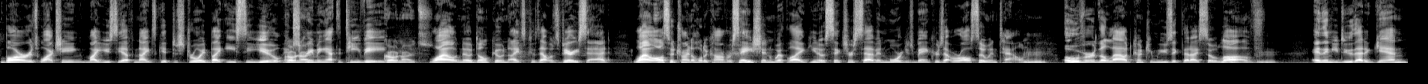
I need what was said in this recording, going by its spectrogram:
bars watching my UCF Knights get destroyed by ECU and Go screaming at the TV, Go Knights. while no don't go Knights because that was very sad while also trying to hold a conversation with like you know six or seven mortgage bankers that were also in town Mhm. over the loud country music that i so love Mhm. and then you do that again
